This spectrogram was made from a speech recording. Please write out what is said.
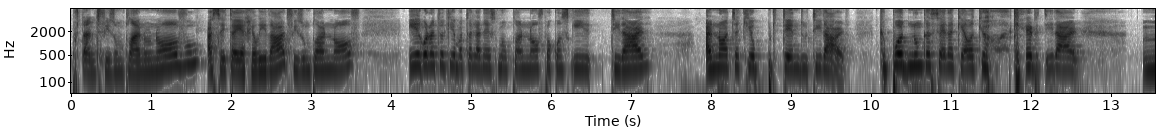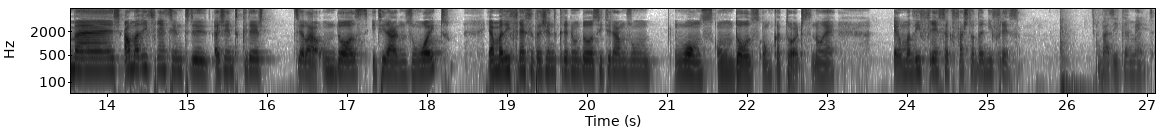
Portanto, fiz um plano novo, aceitei a realidade, fiz um plano novo e agora estou aqui a batalhar nesse meu plano novo para conseguir tirar a nota que eu pretendo tirar, que pode nunca ser aquela que eu quero tirar, mas há uma diferença entre a gente querer, sei lá, um 12 e tirarmos um 8, e há uma diferença entre a gente querer um 12 e tirarmos um, um 11, ou um 12, ou um 14, não é? É uma diferença que faz toda a diferença, basicamente.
